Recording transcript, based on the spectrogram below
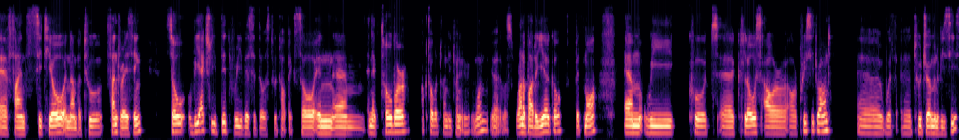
uh, find CTO, and number two, fundraising. So we actually did revisit those two topics. So in um, in October October 2021, yeah, it was around about a year ago, a bit more. Um, we could uh, close our our pre-seed round with uh, two German VCs.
